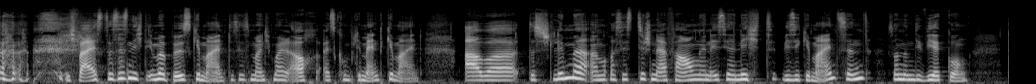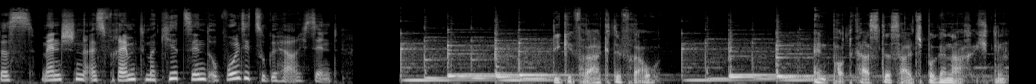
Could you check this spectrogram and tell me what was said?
ich weiß, das ist nicht immer bös gemeint, das ist manchmal auch als Kompliment gemeint. Aber das Schlimme an rassistischen Erfahrungen ist ja nicht, wie sie gemeint sind, sondern die Wirkung, dass Menschen als fremd markiert sind, obwohl sie zugehörig sind. Die gefragte Frau. Ein Podcast der Salzburger Nachrichten.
